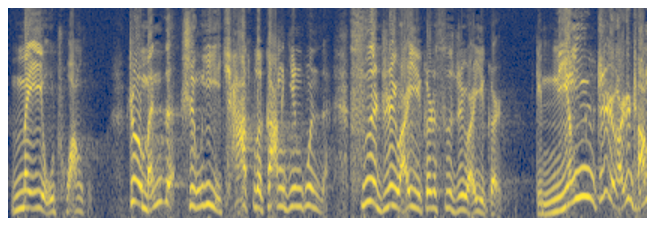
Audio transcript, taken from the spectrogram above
没有窗户。这门子是用一掐粗的钢筋棍子，四指远一根，四指远一根，给凝制而成。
